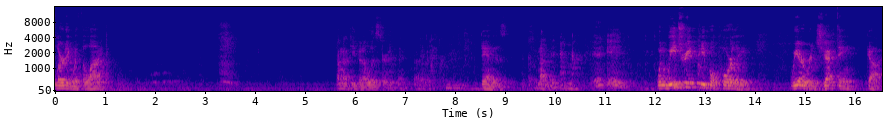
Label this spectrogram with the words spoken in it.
flirting with the line. I'm not keeping a list or anything, by the way. Dan is, not me. When we treat people poorly, we are rejecting God.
